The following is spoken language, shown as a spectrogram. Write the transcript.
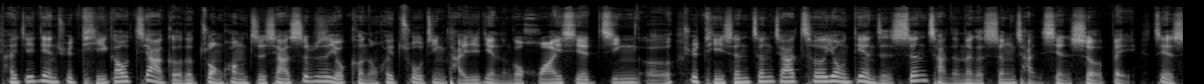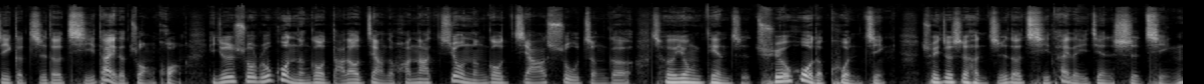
台积电去提高价格的状况之下，是不是有可能会促进台积电能够花一些金额去提升、增加车用电子生产的那个生产线？设备，这也是一个值得期待的状况。也就是说，如果能够达到这样的话，那就能够加速整个车用电子缺货的困境。所以这是很值得期待的一件事情。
